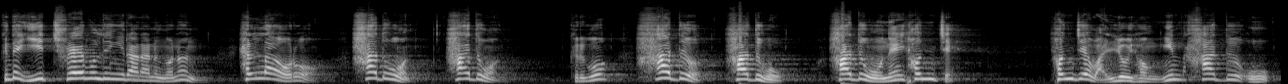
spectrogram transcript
근데 이 traveling이라는 거는 헬라어로 하드온, 하드온, 그리고 하드, 하드오, 하드온의 현재, 현재 완료형인 하드오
